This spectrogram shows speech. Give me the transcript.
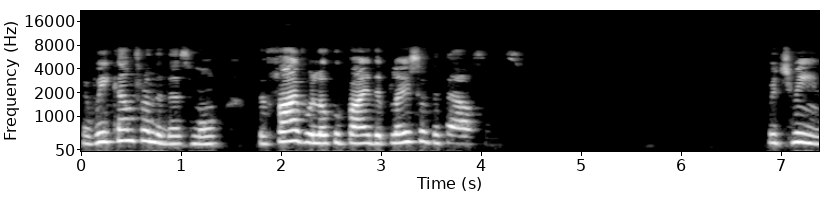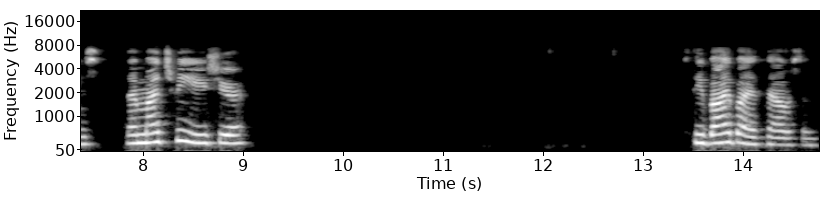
If we come from the decimal, the 5 will occupy the place of the thousands, which means that much be easier divide by a thousand.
